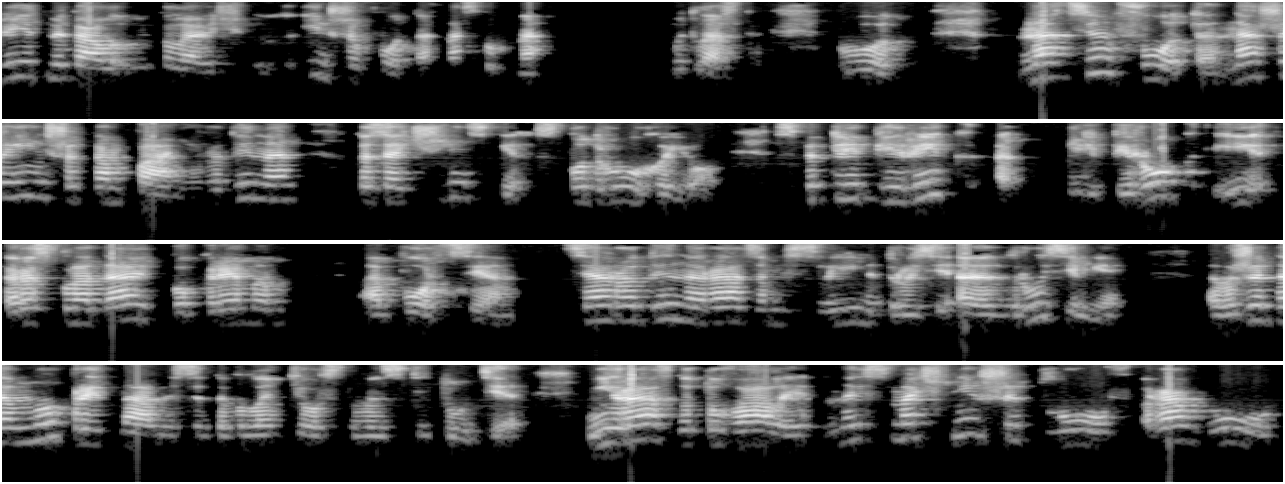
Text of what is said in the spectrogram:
Леонід Миколаївич, інше фото, наступне, будь ласка. От. На цьому фото наша інша компанія, родина Казачинських з подругою, спекли пірик, пі- пірог і розкладають по окремим е, порціям. Ця родина разом із своїми друзі, е, друзями вже давно приєдналися до волонтерства в інституті. Не раз готували найсмачніший плов, рагу.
